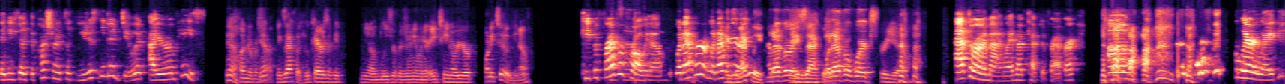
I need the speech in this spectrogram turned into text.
then you feel like the pressure. It's like you just need to do it at your own pace. Yeah. 100%. Yeah, exactly. Who cares if you, you know, lose your virginity when you're 18 or you're 22, you know? Keep it forever for all we know. Exactly. Whatever, whatever you're. Exactly. Whatever Exactly. whatever works for you. That's the I'm at life. I've kept it forever. Um, clearly.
